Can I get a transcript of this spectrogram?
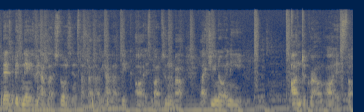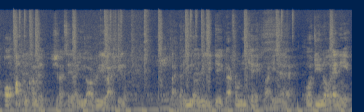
there's big names we have like Stormzy and stuff like that. We have like big artists, but I'm talking about like do you know any underground artists that, or up and coming, should I say that you lot are really like feeling like that you lot really dig like from UK, like yeah. Or do you know any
